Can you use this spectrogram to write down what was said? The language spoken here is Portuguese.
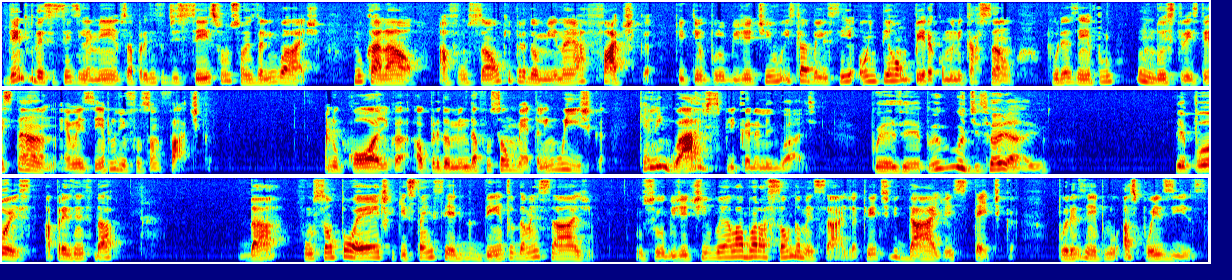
Dentro desses seis elementos, a presença de seis funções da linguagem. No canal, a função que predomina é a fática, que tem por objetivo estabelecer ou interromper a comunicação. Por exemplo, 1, 2, 3 testando é um exemplo de função fática. No código, há o predomínio da função metalinguística, que é a linguagem explicando a linguagem. Por exemplo, o dicionário. Depois, a presença da, da função poética que está inserida dentro da mensagem. O seu objetivo é a elaboração da mensagem, a criatividade, a estética. Por exemplo, as poesias.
